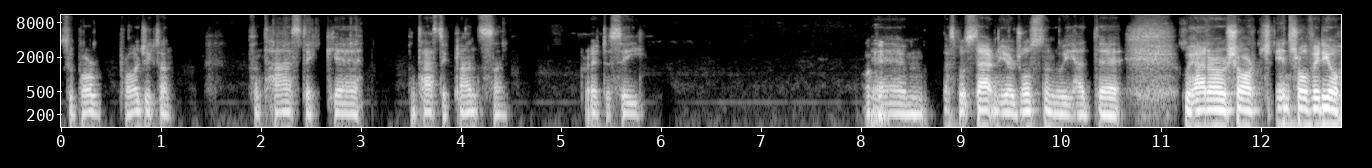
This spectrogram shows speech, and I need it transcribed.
superb project, and fantastic, uh, fantastic plants, and great to see Okay. um, I suppose starting here, Justin, we had the we had our short intro video,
